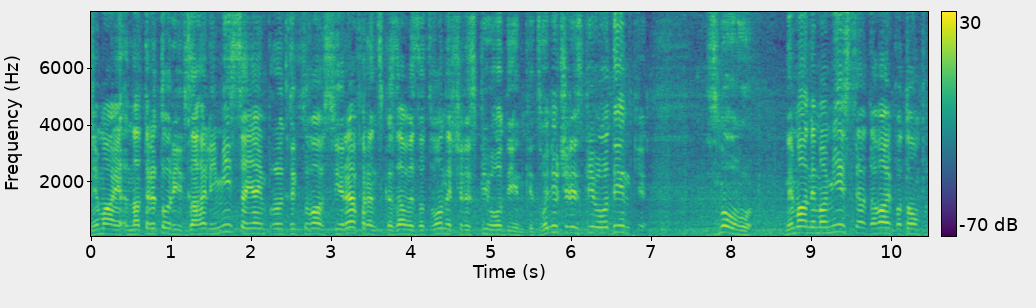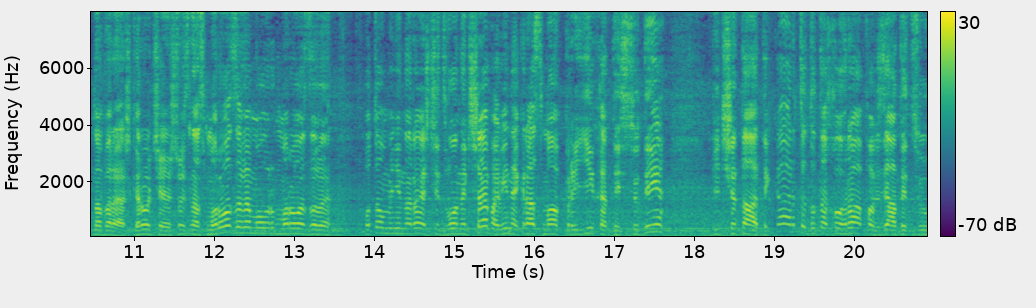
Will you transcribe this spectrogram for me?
немає на території взагалі місця. Я їм продиктував свій референс, сказали, задзвониш через півгодинки. Дзвоню через півгодинки. Знову нема, нема місця, давай потім набереш. Коротше, щось у нас морозиве, мор- морозиве. Потім мені нарешті дзвонить шеф, а він якраз мав приїхати сюди, відчитати карту до тахографа, взяти цю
